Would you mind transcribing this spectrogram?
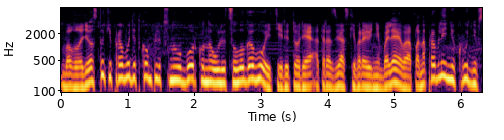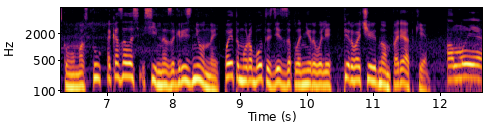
Во Владивостоке проводят комплексную уборку на улице Луговой. Территория от развязки в районе Баляева по направлению к Рудневскому мосту оказалась сильно загрязненной, поэтому работы здесь запланировали в первоочередном порядке. Мы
